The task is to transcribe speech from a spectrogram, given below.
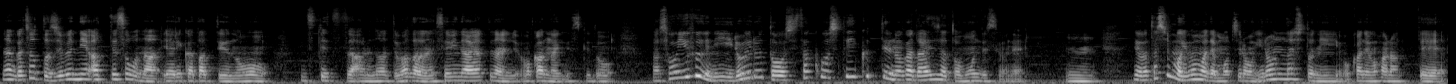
なんかちょっと自分に合ってそうなやり方っていうのを見つけつつあるなってまだねセミナーやってないんで分かんないんですけど、まあ、そういうふうにいろいろと施策をしていくっていうのが大事だと思うんですよね。うん、で私も今までもちろんいろんな人にお金を払って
